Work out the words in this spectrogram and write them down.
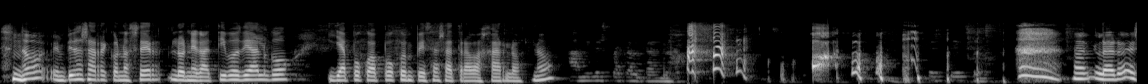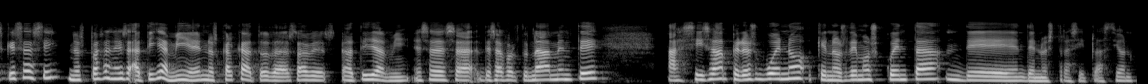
¿no? Empiezas a reconocer lo negativo de algo y ya poco a poco empiezas a trabajarlo, ¿no? A mí me está calcando. Es cierto. Ah, Claro, es que es así, nos pasan es, a ti y a mí, ¿eh? nos calca a todas, ¿sabes? A ti y a mí. Esa, esa- desafortunadamente, así, pero es bueno que nos demos cuenta de, nuestra situación.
